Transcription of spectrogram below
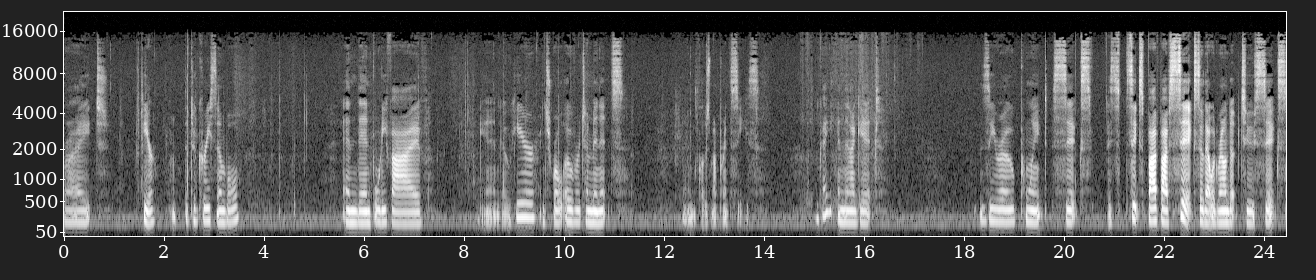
Right here, the degree symbol. And then 45. Again, go here and scroll over to minutes and close my parentheses. Okay, and then I get 0 0.6 it's 6556 so that would round up to 6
